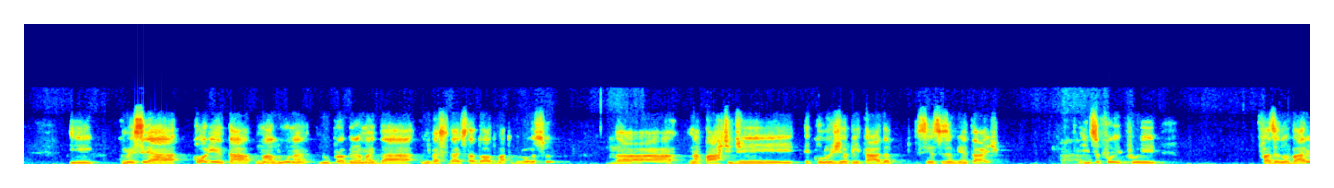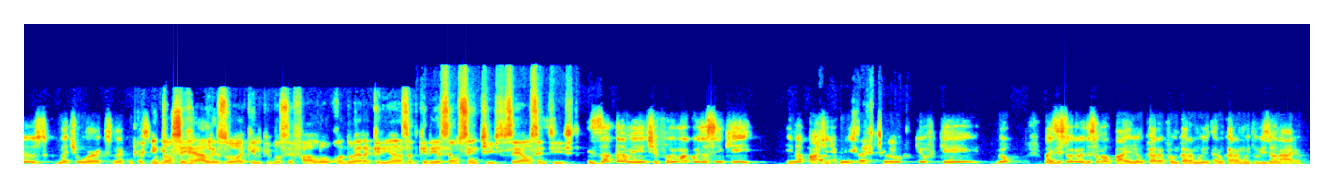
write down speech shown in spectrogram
E comecei a orientar uma aluna no programa da Universidade Estadual do Mato Grosso, hum. uh, na parte de ecologia aplicada, ciências ambientais. Ah. Isso fui, fui fazendo vários networks, né? Com pessoas. Então se realizou aquilo que você falou quando era criança, de queria ser um cientista. Você é um cientista. Exatamente. Foi uma coisa assim que e na parte de vida que eu, que eu fiquei meu mas isso eu agradeço ao meu pai. Ele é um cara, foi um cara muito, era um cara muito visionário.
